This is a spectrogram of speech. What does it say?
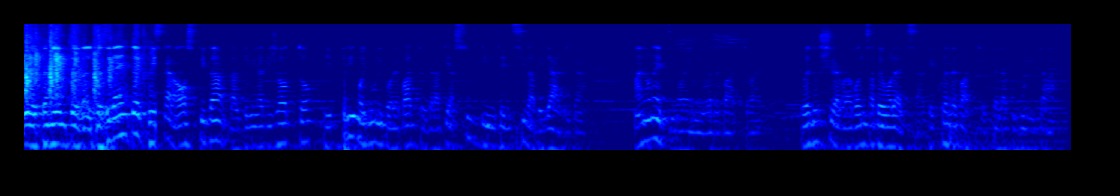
direttamente dal Presidente. Pescara ospita dal 2018 il primo ed unico reparto di terapia subintensiva pediatrica, ma non è di Noemi quel reparto, eh. dovete uscire con la consapevolezza che quel reparto è della comunità.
